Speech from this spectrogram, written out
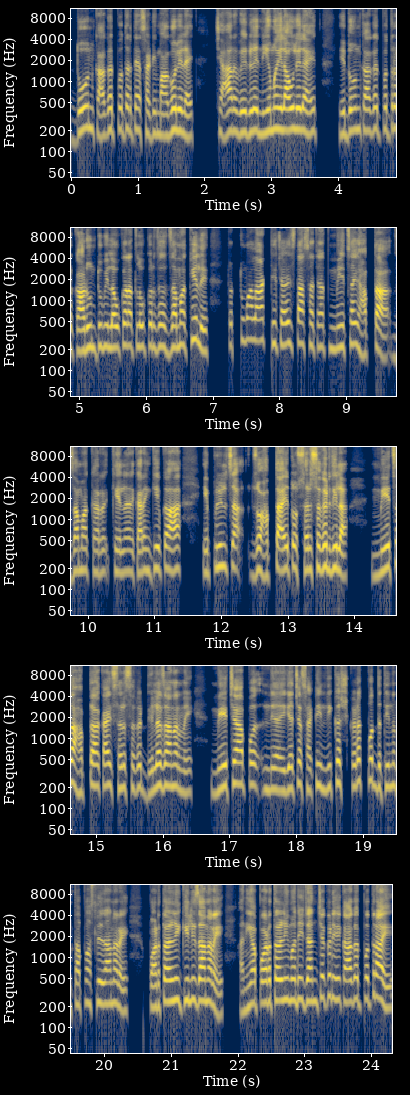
दोन कागदपत्र त्यासाठी मागवलेले आहेत. चार वेगळे नियमही लावलेले आहेत. हे दोन कागदपत्र काढून तुम्ही लवकरात लवकर जर जमा केले तर तुम्हाला अठ्ठेचाळीस तासाच्या आत मेचाही हप्ता जमा कर केला कारण की का एप्रिलचा जो हप्ता आहे तो सरसगट दिला. मेचा हप्ता काय सरसकट दिला जाणार नाही. मेच्या प याच्यासाठी निकष कडक पद्धतीनं तपासले जाणार आहे. पडताळणी केली जाणार आहे. आणि या पडताळणीमध्ये ज्यांच्याकडे हे कागदपत्र आहे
